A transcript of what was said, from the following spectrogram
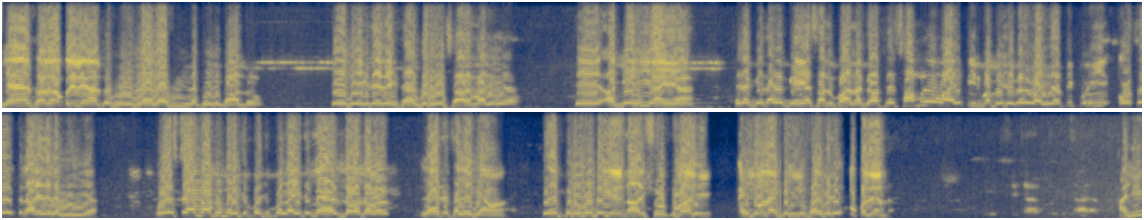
ਮੈਂ ਸਰ ਆਪਣੇ ਨਹਿਰ ਤੋਂ ਫਰੂਟ ਲੈ ਰਿਹਾ ਸੀ ਲੱਖੇ ਦੁਕਾਨ ਤੋਂ। ਤੇ ਦੇਖਦੇ ਦੇਖਦਾ ਕੁੜੀ ਛਾਲ ਮਾਰੀ ਆ। ਤੇ ਅੱਗੇ ਹੀ ਆਏ ਆ। ਫਿਰ ਅੱਗੇ ਤੱਕ ਗਏ ਆ, ਸਾਨੂੰ ਪਤਾ ਲੱਗਾ। ਫਿਰ ਸਾਹਮਣੇ ਆਵਾਜ਼ ਪੀਰ ਬਾਬੇ ਦੀ ਜਗ੍ਹਾ ਤੋਂ ਆਈ ਆ, ਵੀ ਕੁੜੀ ਉਸ ਕਿਨਾਰੇ ਤੇ ਲੱਗੀ ਆ। ਉਸ ਟਾਈਮ ਮੈਂ ਆਪਣੀ ਬਾਈ ਚੱਪਲ ਚੁੱਪਲ ਲਾਈ ਤੇ ਮੈਂ ਦਵਾ ਦਵਾ ਲੈ ਕੇ ਥੱਲੇ ਗਿਆ ਵਾਂ। ਤੇ ਕੁੜੀ ਨੂੰ ਤੇ ਮੇਰੇ ਨਾਲ ਸ਼ੋਕ ਮਾਰੀ, ਅਸੀਂ ਦੋਨਾਂ ਕੁੜੀ ਨੂੰ ਫੜ ਕੇ ਤੇ ਉੱਪਰ ਲਿਆਂਦਾ। ਹਾਂਜੀ?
